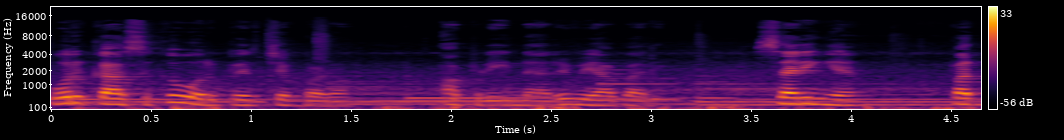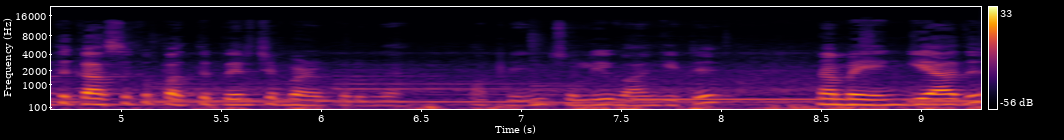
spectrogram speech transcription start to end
ஒரு காசுக்கு ஒரு பேரிச்சம்பழம் அப்படின்னாரு வியாபாரி. சரிங்க பத்து காசுக்கு பத்து பெருச்சம்பழம் கொடுங்க அப்படின்னு சொல்லி வாங்கிட்டு நம்ம எங்கேயாவது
